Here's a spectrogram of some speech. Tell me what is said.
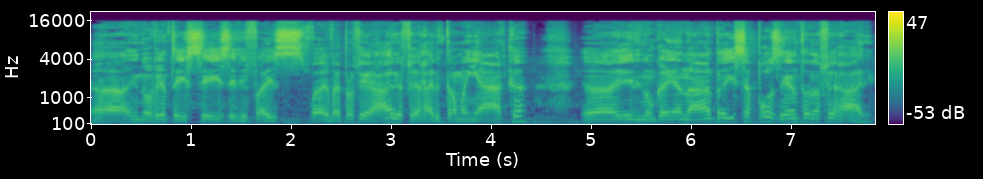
ah, em 96 ele faz. vai, vai pra Ferrari, a Ferrari tá manhaca, ah, ele não ganha nada e se aposenta na Ferrari.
